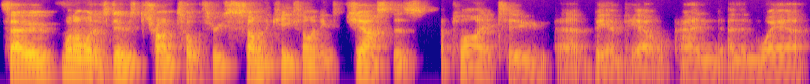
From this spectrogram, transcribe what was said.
So what I wanted to do is try and talk through some of the key findings just as applied to uh, and, and then where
